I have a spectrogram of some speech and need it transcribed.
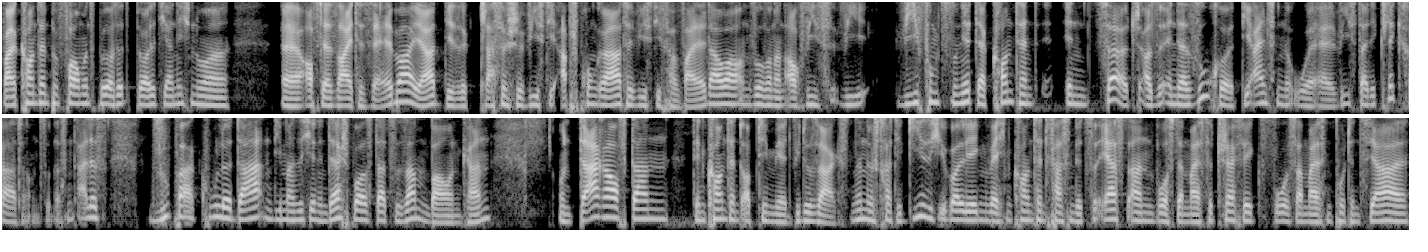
weil Content Performance bedeutet, bedeutet ja nicht nur äh, auf der Seite selber, ja, diese klassische, wie ist die Absprungrate, wie ist die Verweildauer und so, sondern auch wie wie wie funktioniert der Content in Search, also in der Suche, die einzelne URL, wie ist da die Klickrate und so. Das sind alles super coole Daten, die man sich in den Dashboards da zusammenbauen kann. und darauf dann den Content optimiert, wie du sagst. Ne? Eine Strategie sich überlegen, welchen Content fassen wir zuerst an, wo ist der meiste Traffic, wo ist am meisten Potenzial.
